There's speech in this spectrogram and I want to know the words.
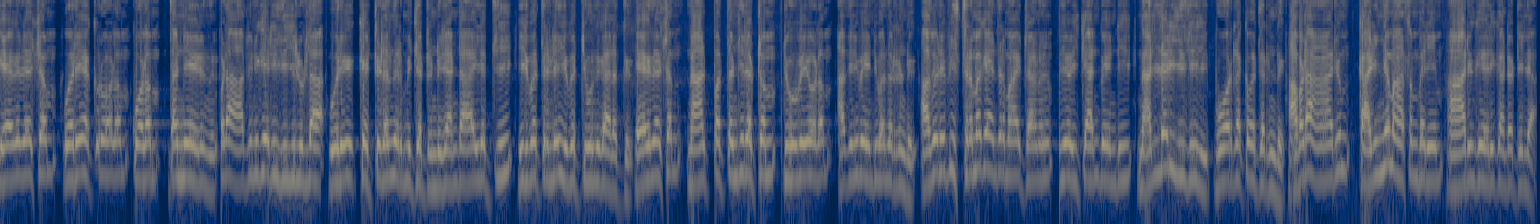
ഏകദേശം ഒരേക്കറോളം കുളം തന്നെയായിരുന്നു. ഇവിടെ ആധുനിക രീതിയിലുള്ള ഒരു കെട്ടിടം നിർമ്മിച്ചിട്ടുണ്ട് രണ്ടായിരത്തി ഇരുപത്തിരണ്ട് ഇരുപത്തിമൂന്ന് കാലത്ത്. ഏകദേശം നാൽപ്പത്തഞ്ച് ലക്ഷം രൂപയോളം അതിന് വേണ്ടി വന്നിട്ടുണ്ട്. അതൊരു വിശ്രമ കേന്ദ്രമായിട്ടാണ് ഉപയോഗിക്കാൻ വേണ്ടി നല്ല രീതിയിൽ ബോർഡൊക്കെ വെച്ചിട്ടുണ്ട്. അവിടെ ആരും കഴിഞ്ഞ മാസം വരെയും ആരും കയറി കണ്ടിട്ടില്ല.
